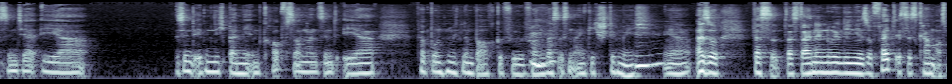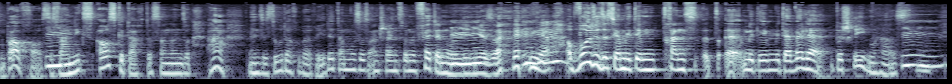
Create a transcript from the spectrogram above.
sind ja eher, sind eben nicht bei mir im Kopf, sondern sind eher verbunden mit einem Bauchgefühl von, mhm. was ist denn eigentlich stimmig? Mhm. Ja, also, dass, dass deine Nulllinie so fett ist, es kam aus dem Bauch raus. Es mhm. war nichts Ausgedachtes, sondern so, ah, wenn sie so darüber redet, dann muss es anscheinend so eine fette Nulllinie mhm. sein. Ja, mhm. obwohl du das ja mit dem Trans, äh, mit dem, mit der Welle beschrieben hast. Mhm.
